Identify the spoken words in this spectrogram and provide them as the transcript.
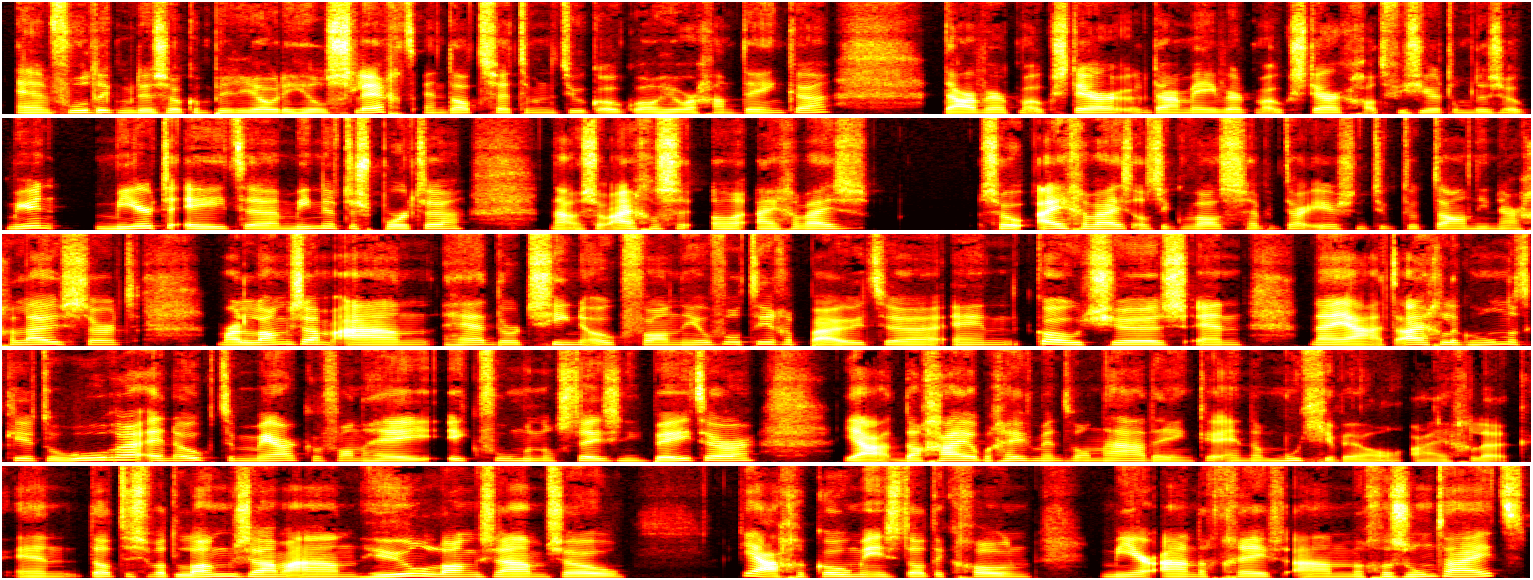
En voelde ik me dus ook een periode heel slecht. En dat zette me natuurlijk ook wel heel erg aan het denken. Daar werd me ook sterk, daarmee werd me ook sterk geadviseerd om dus ook meer, meer te eten, minder te sporten. Nou, zo eigen, uh, eigenwijs zo eigenwijs als ik was, heb ik daar eerst natuurlijk totaal niet naar geluisterd. Maar langzaamaan, hè, door het zien ook van heel veel therapeuten en coaches. En nou ja, het eigenlijk honderd keer te horen. En ook te merken van, hé, hey, ik voel me nog steeds niet beter. Ja, dan ga je op een gegeven moment wel nadenken. En dan moet je wel eigenlijk. En dat is wat langzaamaan, heel langzaam zo ja, gekomen is dat ik gewoon meer aandacht geef aan mijn gezondheid.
